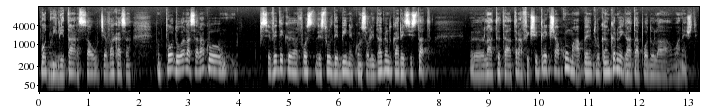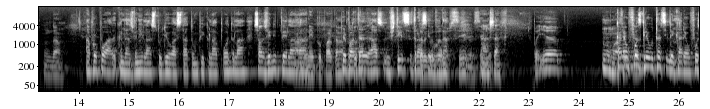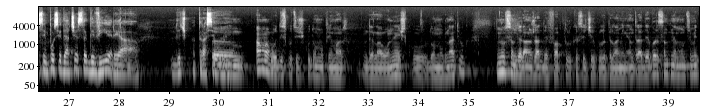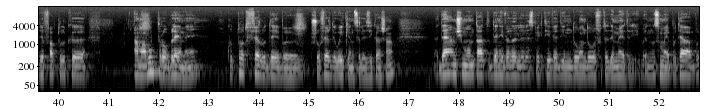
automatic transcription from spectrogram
pod militar sau ceva ca să... Podul ăla, săracul, se vede că a fost destul de bine consolidat pentru că a rezistat. Uh, Uh, la atâta trafic și cred și acum, pentru că încă nu e gata podul la Onești. Da. Apropo, când ați venit la studio, a stat un pic la pod, la, sau ați venit pe la... Am venit pe partea mea. Pe partea, a, știți traseul, da. Sigur, sigur. Așa. Păi, e, nu mă care au fost greutățile care au fost impuse de această deviere a deci, traseului? Uh, am avut discuții și cu domnul primar de la Onești, cu domnul Gnatiuc, uh, nu sunt deranjat de faptul că se circulă pe la mine. Într-adevăr, sunt nemulțumit de faptul că am avut probleme cu tot felul de bă, șoferi de weekend, să le zic așa. De-aia am și montat denivelările respective din 2 în 200 de metri. Bă, nu se mai putea, bă,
